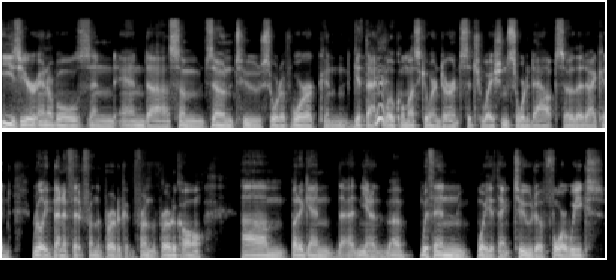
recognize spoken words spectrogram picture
easier intervals and and uh, some zone two sort of work and get that yeah. local muscular endurance situation sorted out so that I could really benefit from the protocol from the protocol. Um, but again, uh, you know, uh, within what you think, two to four weeks,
